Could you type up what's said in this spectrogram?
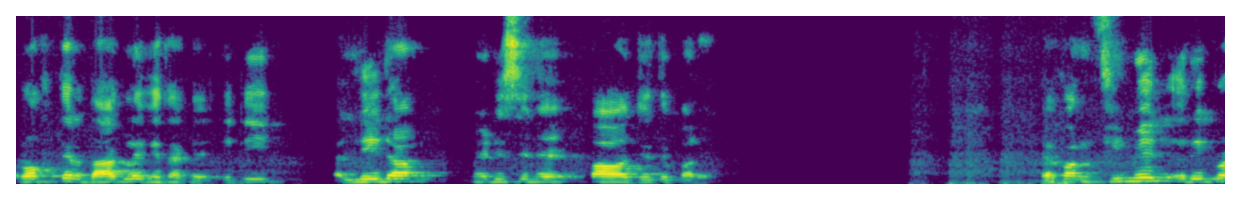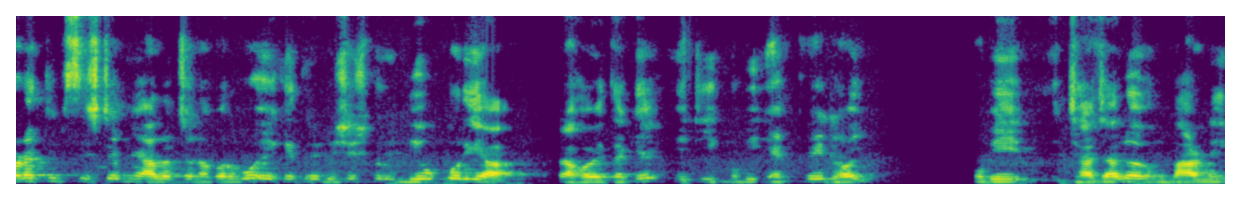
রক্তের দাগ লেগে থাকে। এটি লিডাম মেডিসিনে পাওয়া যেতে পারে। এখন ফিমেল রিপ্রোডাক্টিভ সিস্টেম নিয়ে আলোচনা করব। এক্ষেত্রে বিশেষ করে লিউকোরিয়াটা হয়ে থাকে। এটি খুবই অ্যাক্রেট হয়, খুবই ঝাঁঝালো এবং বার্নিং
